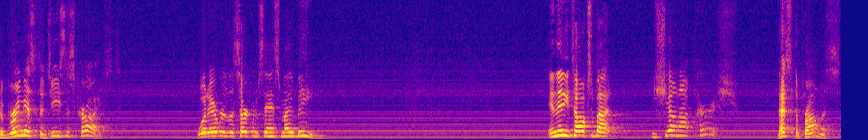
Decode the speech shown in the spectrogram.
to bring us to Jesus Christ, whatever the circumstance may be. And then he talks about, you shall not perish. That's the promise.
